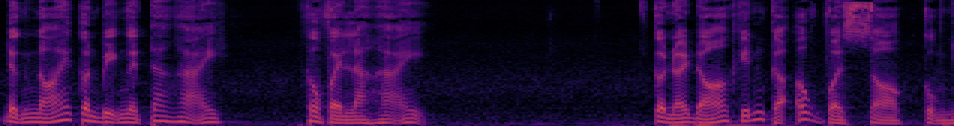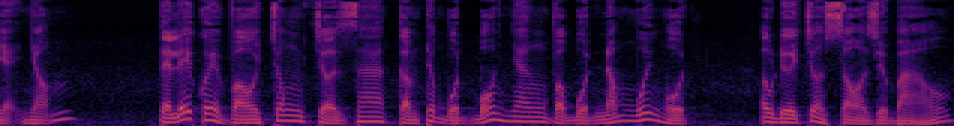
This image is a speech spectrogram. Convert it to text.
đừng nói con bị người ta hại. Không phải là hại. Câu nói đó khiến cả ốc và sò cùng nhẹ nhõm. Tài lễ quay vào trong trở ra cầm theo một bó nhang và một nắm muối hột Ông đưa cho sò rồi bảo,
